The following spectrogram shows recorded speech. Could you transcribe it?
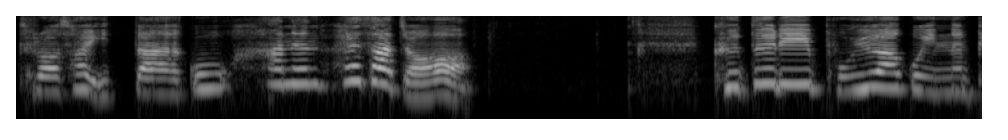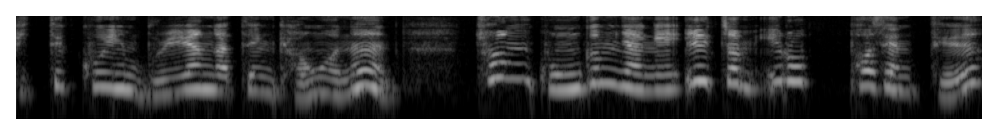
들어서 있다고 하는 회사죠. 그들이 보유하고 있는 비트코인 물량 같은 경우는 총 공급량의 1.15%에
